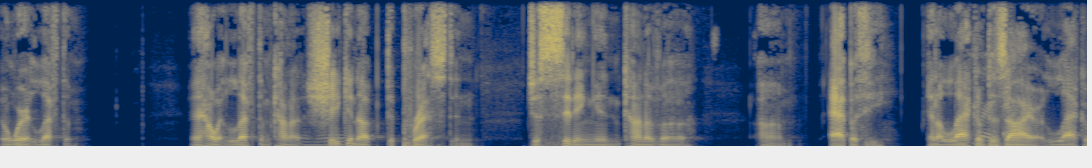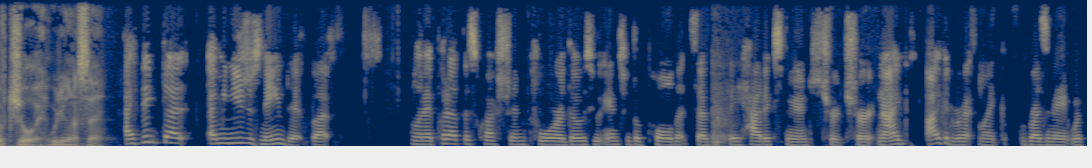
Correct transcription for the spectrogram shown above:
and where it left them and how it left them kind of mm-hmm. shaken up, depressed, and just sitting in kind of a um, apathy and a lack of right. desire, lack of joy. What are you going to say? I think that, I mean, you just named it, but when I put out this question for those who answered the poll that said that they had experienced church hurt, and I I could re- like resonate with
